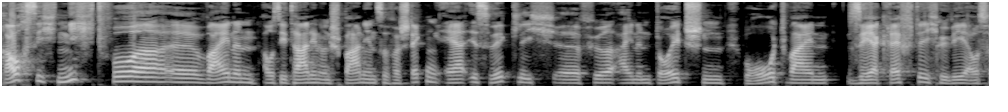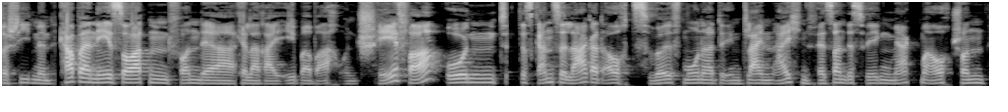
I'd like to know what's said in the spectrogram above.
braucht sich nicht vor äh, Weinen aus Italien und Spanien zu verstecken. Er ist wirklich äh, für einen deutschen Rotwein sehr kräftig. Cuvée aus verschiedenen Cabernet-Sorten von der Kellerei Eberbach und Schäfer. Und das Ganze lagert auch zwölf Monate in kleinen Eichenfässern. Deswegen merkt man auch schon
